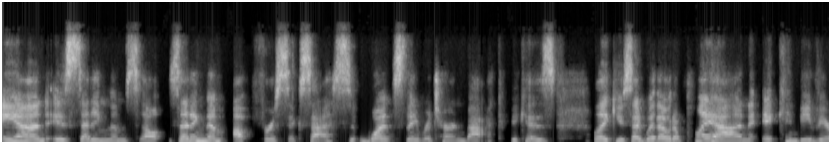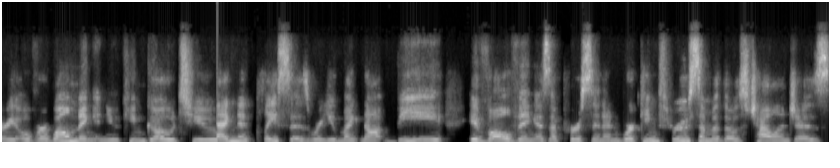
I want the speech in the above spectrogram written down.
and is setting themselves setting them up for success once they return back. Because like you said without a plan it can be very overwhelming and you can go to stagnant places where you might not be evolving as a person and working through some of those challenges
